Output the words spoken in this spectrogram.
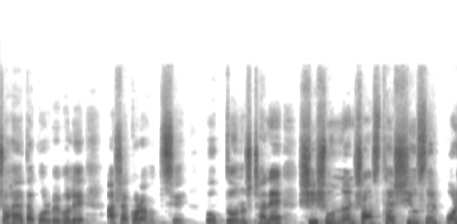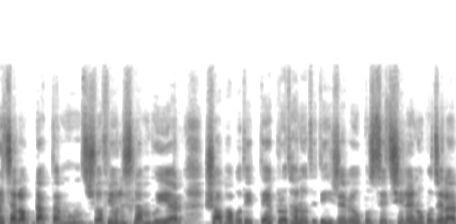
সহায়তা করবে বলে আশা করা হচ্ছে। উক্ত অনুষ্ঠানে শিশু উন্নয়ন সংস্থা শিউসের পরিচালক ডাক্তার মোহাম্মদ শফিউল ইসলাম ভুইয়ার সভাপতিত্বে প্রধান অতিথি হিসেবে উপস্থিত ছিলেন উপজেলার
